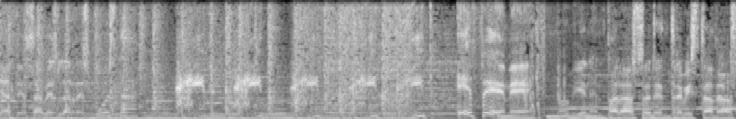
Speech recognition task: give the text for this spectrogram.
¿ya te sabes la respuesta? Hit, hit, hit, hit, hit, FM. No vienen para ser entrevistados,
